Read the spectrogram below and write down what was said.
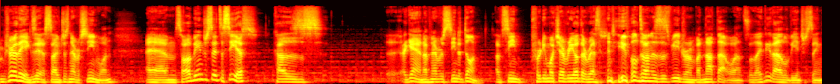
I'm sure they exist. I've just never seen one. Um, so I'll be interested to see it because, uh, again, I've never seen it done. I've seen pretty much every other Resident Evil done as a speedrun, but not that one. So I think that'll be interesting.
